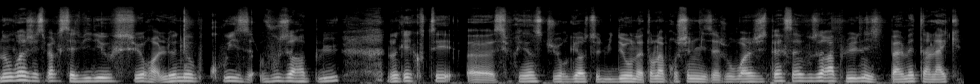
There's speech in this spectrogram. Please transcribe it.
Donc voilà, j'espère que cette vidéo sur le Noob Quiz vous aura plu. Donc écoutez, euh, Cyprien, si tu regardes cette vidéo, on attend la prochaine mise à jour. Voilà, j'espère que ça vous aura plu. N'hésite pas à mettre un like.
